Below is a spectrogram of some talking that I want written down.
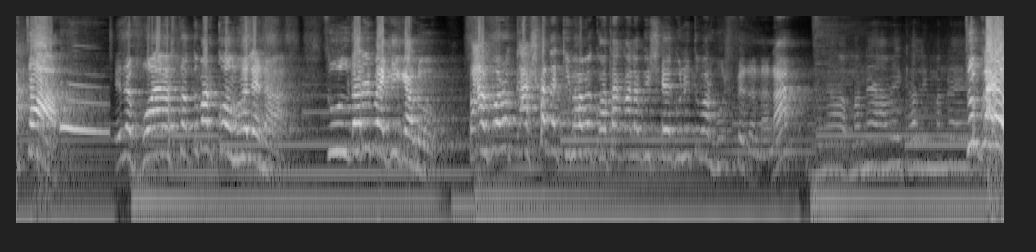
আচ্ছা এটা বয়সটা তোমার কম হলে না চুলদারি পাকি গেল। তারপরও কার সাথে কীভাবে কথা কলাবি সেগুলি তোমার হুঁশ ফেরে না না? না মানে আমি খালি মানে চুপ করো!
